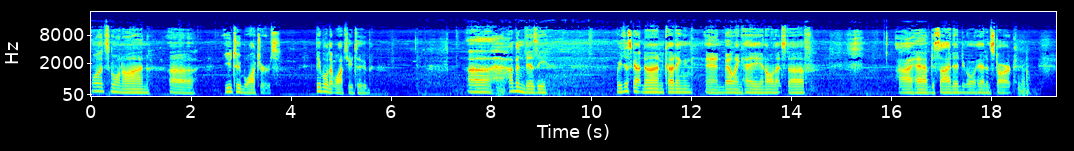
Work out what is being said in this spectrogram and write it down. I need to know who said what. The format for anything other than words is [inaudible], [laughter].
Speaker 1: what's going on uh, YouTube watchers, people that watch YouTube. Uh, I've been busy. We just got done cutting and baling hay and all that stuff. I have decided to go ahead and start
